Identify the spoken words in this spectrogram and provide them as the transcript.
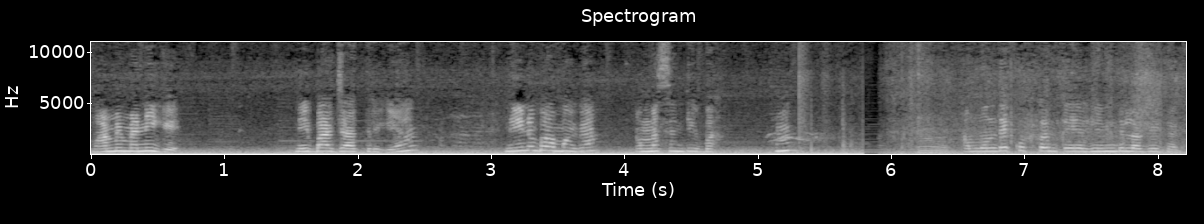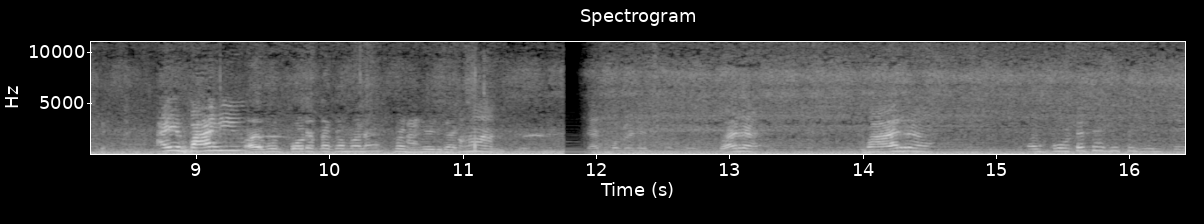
ಮಾಮಿ ಮನೆಗೆ. ನೀ ಬಾ ಜಾತ್ರೆಗೆ ನೀನು ಬಾ ಮಗ. ಅಮ್ಮ ಸಂತಿಗೆ ಬಾ. ಹ್ಮ್? ಮುಂದೆ ಕುತ್ಕೊಂತ ಹಿಂದ್ ಲಗೇಜ್ ಆಗ್ತದೆ ಅಯ್ಯ ಬಾಯಿ ಒಂದು ಫೋಟೋ ತಗೊಂಬನ ಬನ್ನಿ ಹೇಳಿದ ಹಾ ನನ್ನ ಮಗಳು ಬರ ಬಾರ ಒಂದು ಫೋಟೋ ತೆಗಿತೀವಂತೆ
